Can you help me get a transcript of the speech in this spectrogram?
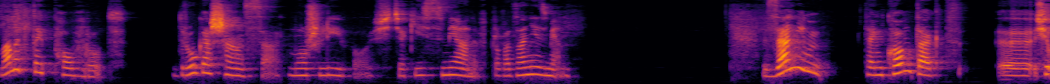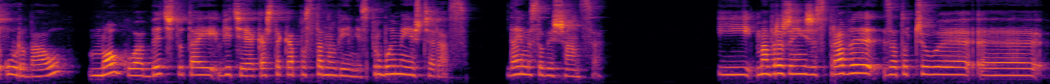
Mamy tutaj powrót, druga szansa, możliwość jakiejś zmiany, wprowadzanie zmian. Zanim ten kontakt y, się urwał, mogła być tutaj, wiecie, jakaś taka postanowienie. Spróbujmy jeszcze raz. Dajmy sobie szansę. I mam wrażenie, że sprawy zatoczyły y,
